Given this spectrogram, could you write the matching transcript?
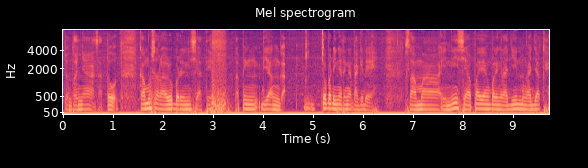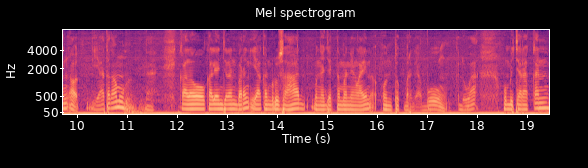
Contohnya satu, kamu selalu berinisiatif, tapi dia enggak. Coba diingat-ingat lagi deh. Selama ini siapa yang paling rajin mengajak hangout? Dia atau kamu? Nah, kalau kalian jalan bareng, ia akan berusaha mengajak teman yang lain untuk bergabung. Kedua, membicarakan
